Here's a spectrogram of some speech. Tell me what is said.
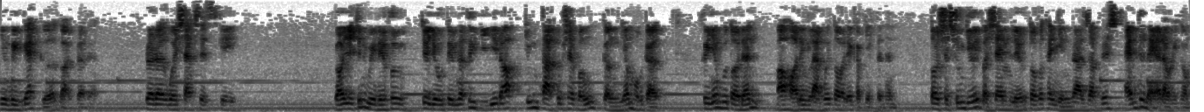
nhân viên gác cửa gọi Raider. Rhoda quay sang Sinsky. Gọi cho chính quyền địa phương, cho dù tìm ra thứ gì dưới đó, chúng ta cũng sẽ vẫn cần nhóm hỗ trợ. Khi nhóm của tôi đến, bảo họ liên lạc với tôi để cập nhật tình hình. Tôi sẽ xuống dưới và xem liệu tôi có thể nhận ra Zabris ém thứ này ở đâu hay không.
